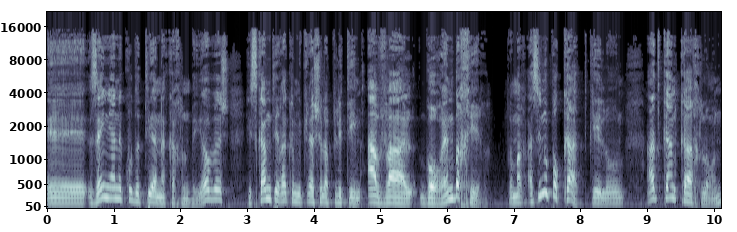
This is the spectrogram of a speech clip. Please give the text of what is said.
אה, זה עניין נקודתי ענה כחלון ביובש, הסכמתי רק למקרה של הפליטים, אבל גורם בכיר, כלומר, עשינו פה קאט, כאילו, עד כאן כחלון,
